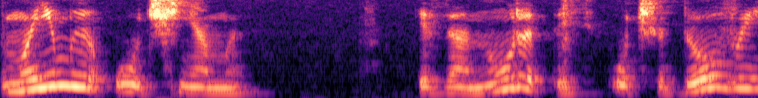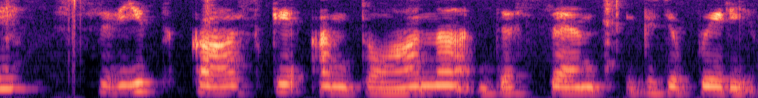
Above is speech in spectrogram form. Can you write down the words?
моїми учнями і зануритись у чудовий світ казки Антуана де Сент-Екзюпері.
